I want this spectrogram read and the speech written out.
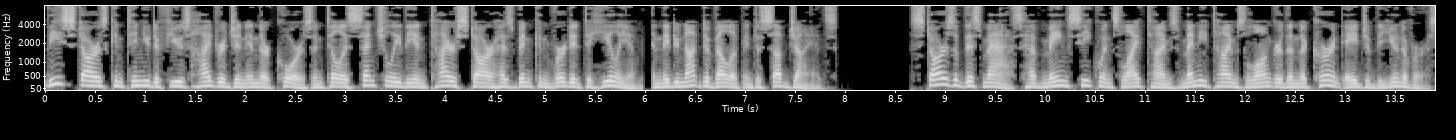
These stars continue to fuse hydrogen in their cores until essentially the entire star has been converted to helium, and they do not develop into subgiants. Stars of this mass have main sequence lifetimes many times longer than the current age of the universe.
